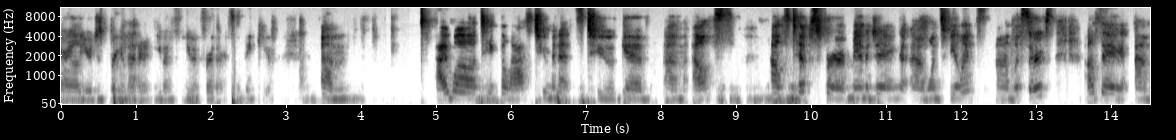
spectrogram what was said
Ariel, you're just bringing that even even further. So thank you. Um, I will take the last two minutes to give um, Alf's, Alf's tips for managing uh, one's feelings on listservs. I'll say um,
